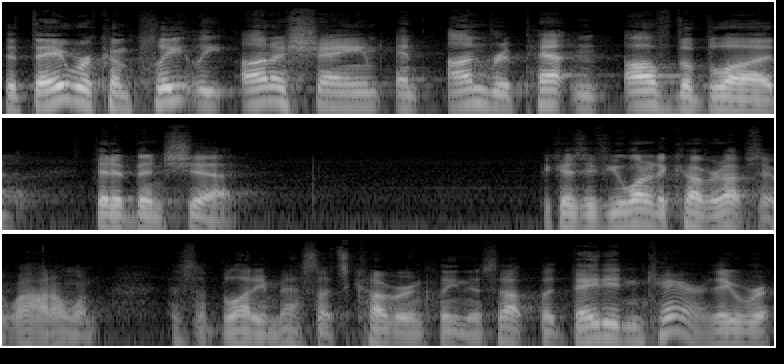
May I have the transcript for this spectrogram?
that they were completely unashamed and unrepentant of the blood that had been shed. Because if you wanted to cover it up, say, wow, I don't want, this is a bloody mess. Let's cover and clean this up. But they didn't care. They were,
